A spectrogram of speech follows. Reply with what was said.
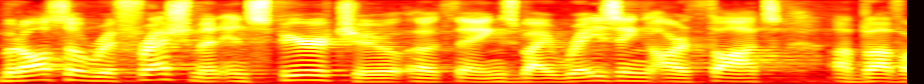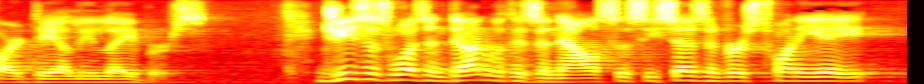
but also refreshment in spiritual uh, things by raising our thoughts above our daily labors. Jesus wasn't done with his analysis. He says in verse 28,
